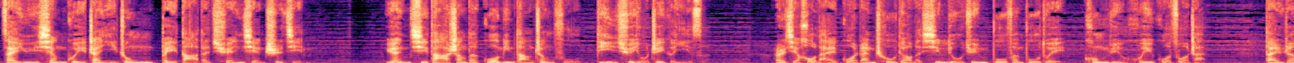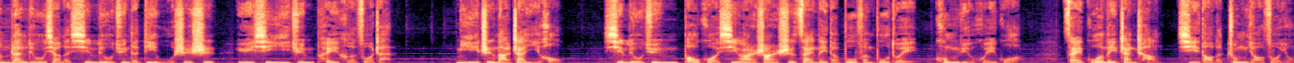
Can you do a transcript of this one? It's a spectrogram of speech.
在玉香桂战役中被打得全线吃紧，元气大伤的国民党政府的确有这个意思。而且后来果然抽调了新六军部分部队空运回国作战，但仍然留下了新六军的第五十师与新一军配合作战。密支那战役后，新六军包括新二十二师在内的部分部队空运回国，在国内战场起到了重要作用。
